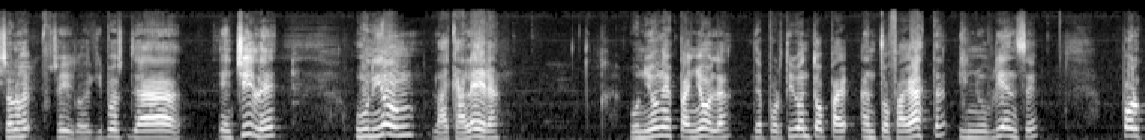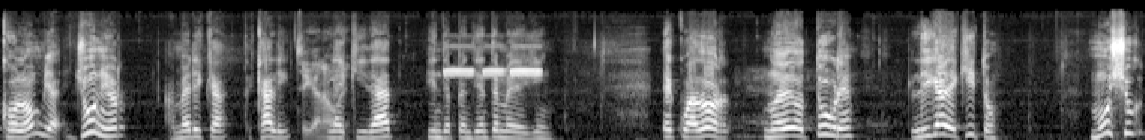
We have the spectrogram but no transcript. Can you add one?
Son los, sí, los equipos ya en Chile, Unión, La Calera, Unión Española, Deportivo Antofagasta y Ñublense. Por Colombia, Junior, América de Cali, Sí, La hoy. Equidad, Independiente Medellín. Ecuador, 9 de octubre, Liga de Quito, Mushu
